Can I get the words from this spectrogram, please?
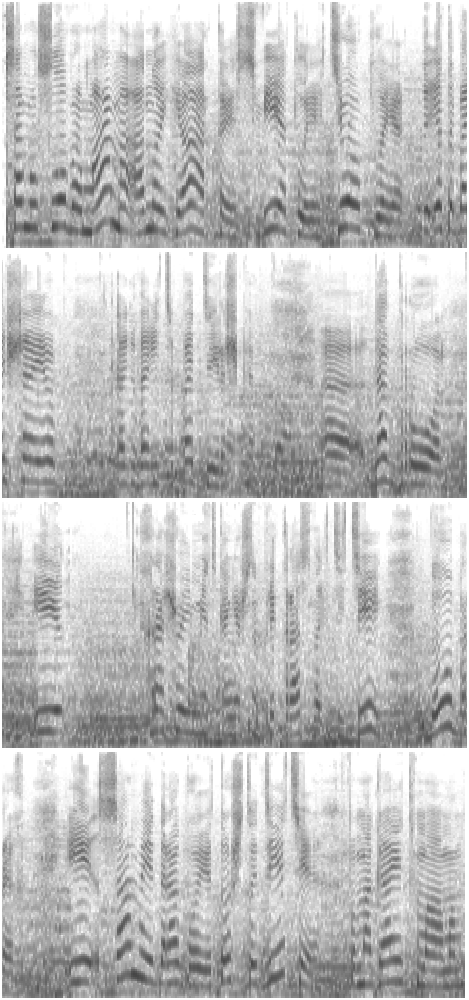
Само слово «мама», оно яркое, светлое, теплое. Это большая, как говорится, поддержка, э, добро. И Хорошо иметь, конечно, прекрасных детей, добрых. И самое дорогое то, что дети помогают мамам.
